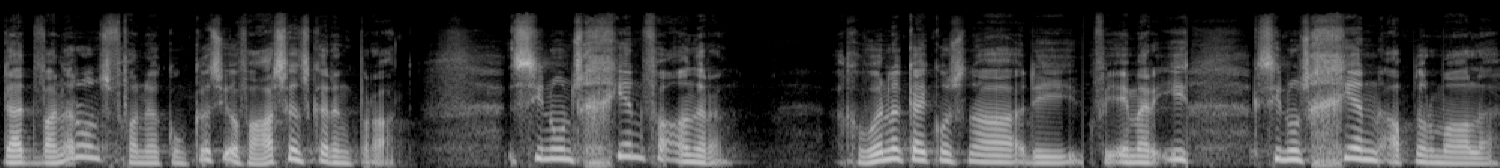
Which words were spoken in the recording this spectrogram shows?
dat wanneer ons van 'n konkussie of hartsinskudding praat, sien ons geen verandering Gewoonlik kyk ons na die die MRI sien ons geen abnormale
